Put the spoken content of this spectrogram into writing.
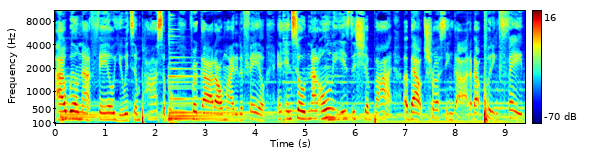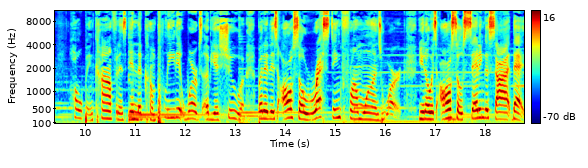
I will not fail you. It's impossible for God Almighty to fail. And, and, so, not only is the Shabbat about trusting God, about putting faith, hope, and confidence in the completed works of Yeshua, but it is also resting from one's work. You know, it's also setting aside that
